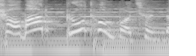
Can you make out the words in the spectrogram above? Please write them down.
সবার প্রথম পছন্দ।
